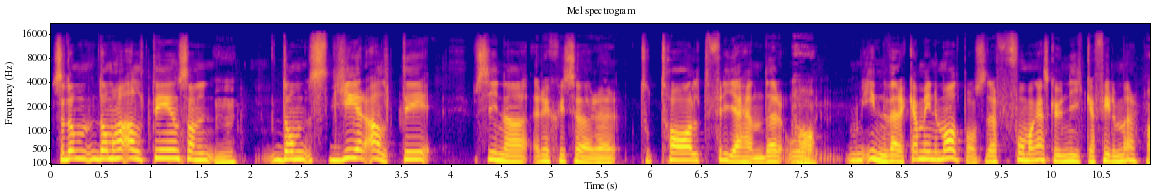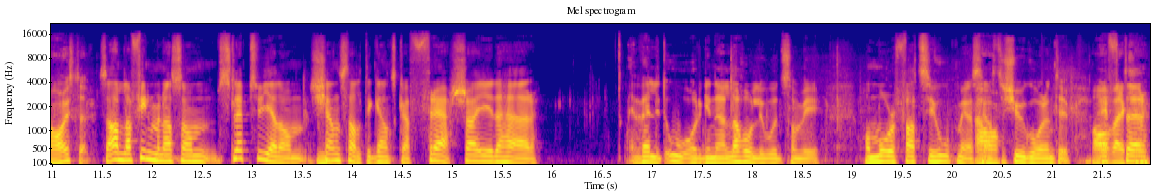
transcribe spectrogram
Så de, de har alltid en sån... Mm. De s- ger alltid sina regissörer totalt fria händer och Ja. inverkar minimalt på. Så därför får man ganska unika filmer. Ja, just det. Så alla filmerna som släpps via dem Mm. känns alltid ganska fräscha i det här väldigt ooriginella Hollywood som vi har morfats ihop med de senaste 20 åren typ. Ja, Efter verkligen.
